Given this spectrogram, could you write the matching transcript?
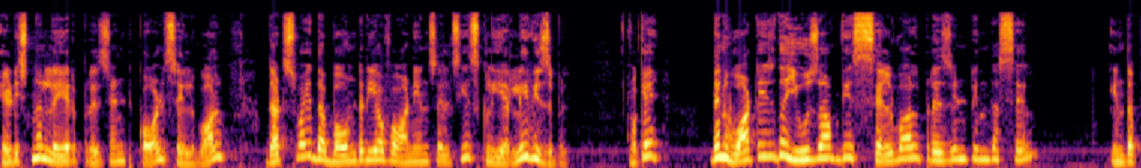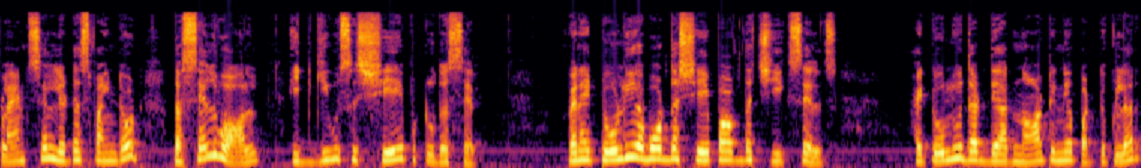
additional layer present called cell wall. That's why the boundary of onion cells is clearly visible. Okay then what is the use of this cell wall present in the cell? In the plant cell let us find out. The cell wall it gives a shape to the cell. When i told you about the shape of the cheek cells I told you that they are not in a particular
